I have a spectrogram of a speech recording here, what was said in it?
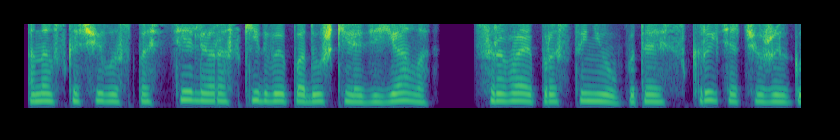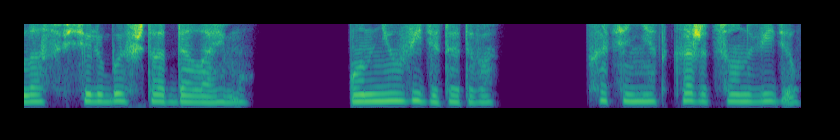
Она вскочила с постели, раскидывая подушки и одеяло, срывая простыню, пытаясь скрыть от чужих глаз всю любовь, что отдала ему. Он не увидит этого. Хотя нет, кажется, он видел.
